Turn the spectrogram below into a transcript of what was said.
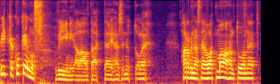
pitkä kokemus viinialalta, että eihän se nyt ole harvinaista. He ovat maahan tuoneet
